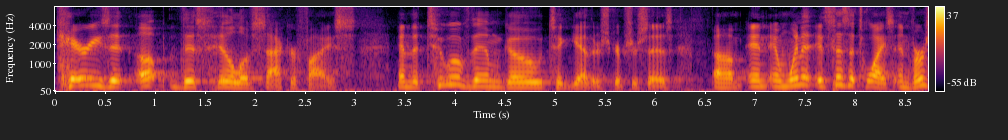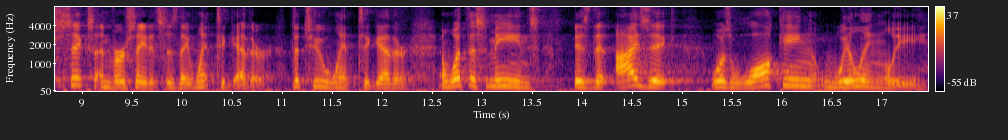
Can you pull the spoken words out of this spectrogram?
carries it up this hill of sacrifice. And the two of them go together, scripture says. Um, and, and when it, it says it twice, in verse 6 and verse 8, it says they went together. The two went together. And what this means is that Isaac was walking willingly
